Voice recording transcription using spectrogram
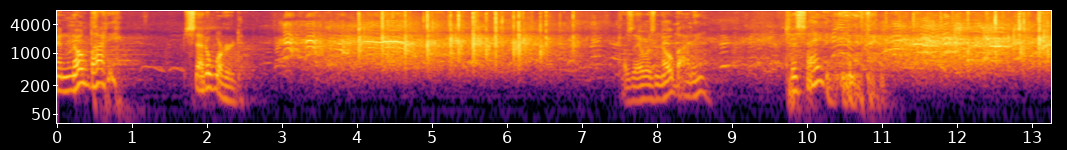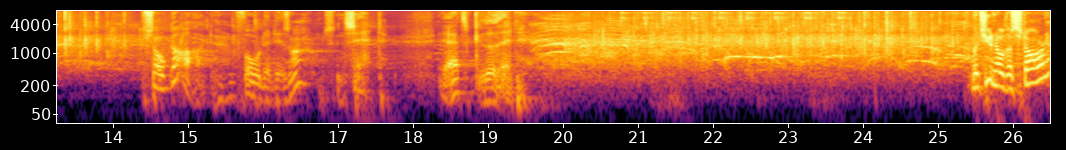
And nobody said a word. Because there was nobody to say anything. So God folded his arms and said, That's good. But you know the story.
